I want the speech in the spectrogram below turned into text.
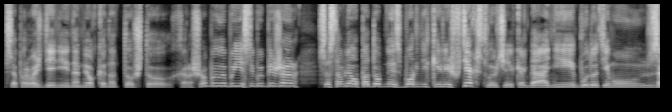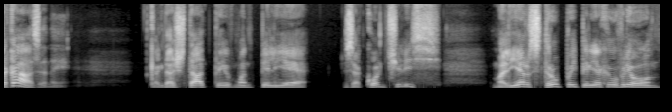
в сопровождении намека на то, что хорошо было бы, если бы Бежар составлял подобные сборники лишь в тех случаях, когда они будут ему заказаны. Когда штаты в Монпелье закончились, Мольер с труппой переехал в Лион.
